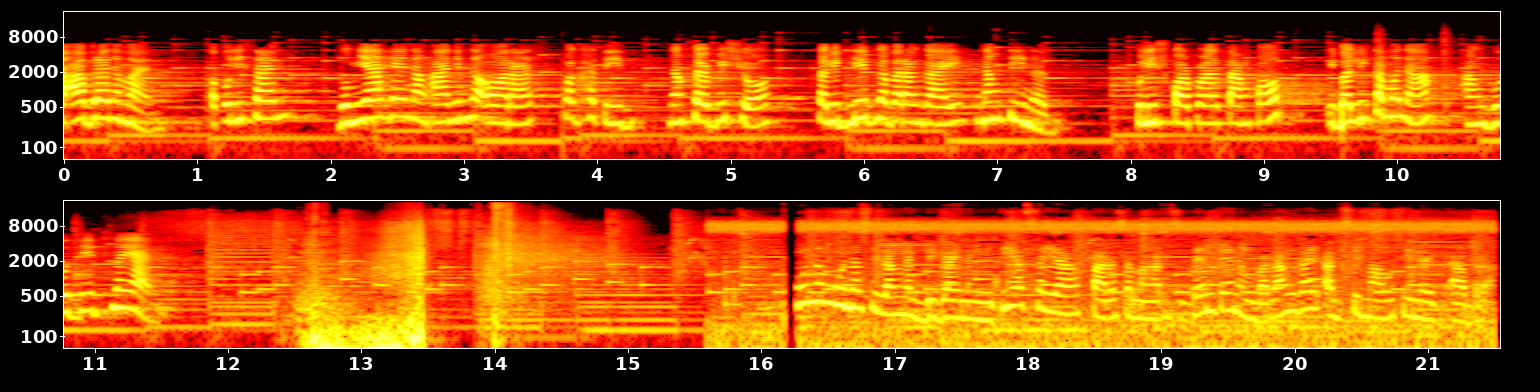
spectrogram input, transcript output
Sa Abra naman, kapulisan, bumiyahe ng anim na oras paghatid ng serbisyo sa liblib na barangay ng Tinag. Police Corporal Tangko, ibalita mo na ang good deeds na yan. Unang-una silang nagbigay ng ngiti at saya para sa mga residente ng Barangay Agsimaw, Sinag, Abra.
